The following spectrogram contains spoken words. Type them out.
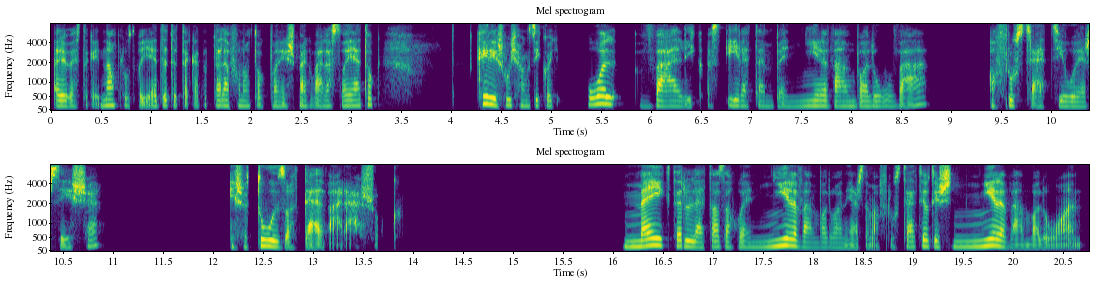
elővesztek egy naplót, vagy jegyzeteteket a telefonotokban, és megválaszoljátok. A kérdés úgy hangzik, hogy hol válik az életemben nyilvánvalóvá a frusztráció érzése és a túlzott elvárások melyik terület az, ahol nyilvánvalóan érzem a frusztrációt, és nyilvánvalóan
